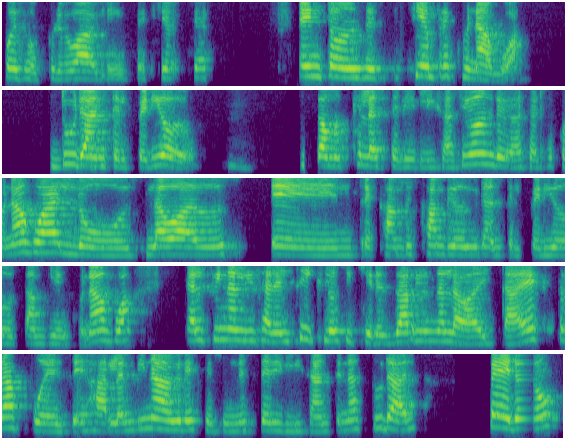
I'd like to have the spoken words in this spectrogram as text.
pues o probable infección, ¿cierto? Entonces, siempre con agua durante el periodo. Digamos que la esterilización debe hacerse con agua, los lavados entre cambio y cambio durante el periodo también con agua. Al finalizar el ciclo, si quieres darle una lavadita extra, puedes dejarla en vinagre, que es un esterilizante natural, pero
